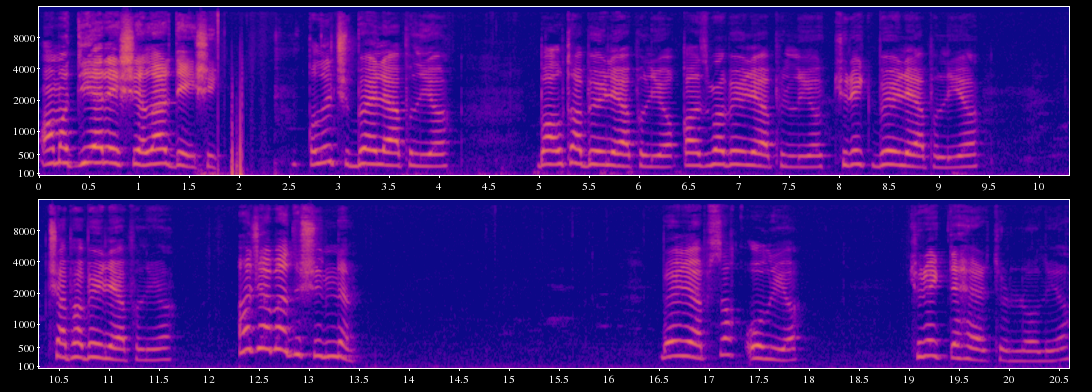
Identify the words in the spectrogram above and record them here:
Ama diğer eşyalar değişik. Kılıç böyle yapılıyor. Balta böyle yapılıyor. Kazma böyle yapılıyor. Kürek böyle yapılıyor. Çapa böyle yapılıyor. Acaba düşündüm. Böyle yapsak oluyor. Kürek de her türlü oluyor.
